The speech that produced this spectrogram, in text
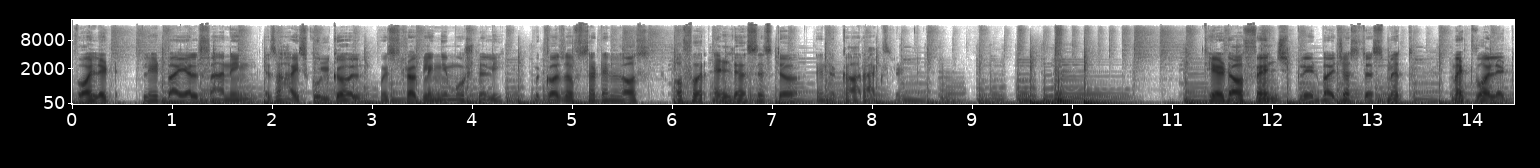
Violet, played by Elle Fanning, is a high school girl who is struggling emotionally because of sudden loss of her elder sister in a car accident. Theodore Finch, played by Justice Smith, met Violet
